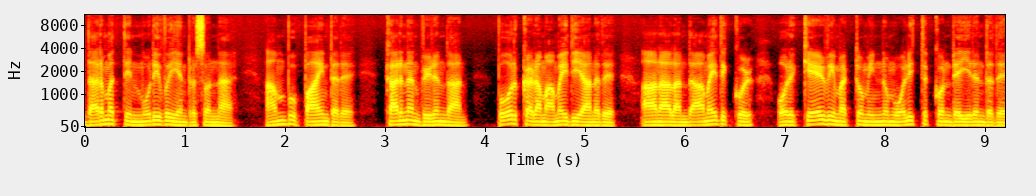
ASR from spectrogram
தர்மத்தின் முடிவு என்று சொன்னார். அம்பு பாய்ந்தது. கர்ணன் விழுந்தான். போர்க்களம் அமைதியானது. ஆனால் அந்த அமைதிக்குள் ஒரு கேள்வி மட்டும் இன்னும் ஒலித்துக் கொண்டே இருந்தது.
